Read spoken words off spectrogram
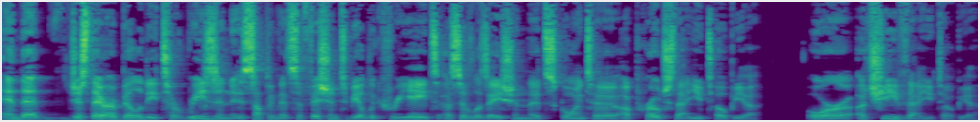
and that just their ability to reason is something that's sufficient to be able to create a civilization that's going to approach that utopia or achieve that utopia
